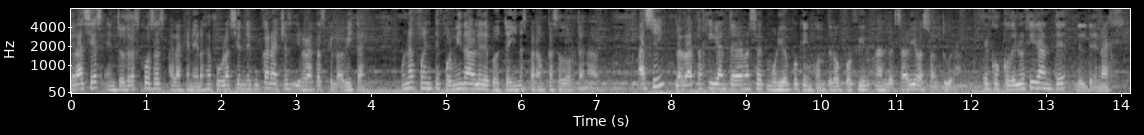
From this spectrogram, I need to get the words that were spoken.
gracias, entre otras cosas, a la generosa población de cucarachas y ratas que lo habitan, una fuente formidable de proteínas para un cazador tan hábil. Así, la rata gigante de Merced murió porque encontró por fin un adversario a su altura, el cocodrilo gigante del drenaje.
